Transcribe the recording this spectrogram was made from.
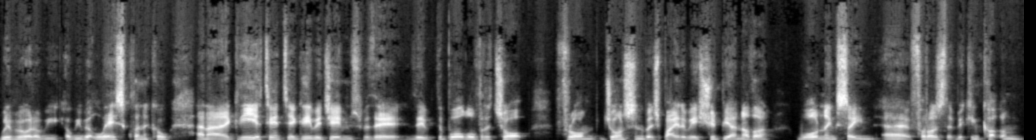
we were a wee, a wee bit less clinical. And I agree. I tend to agree with James with the the, the ball over the top from Johnston, which by the way should be another warning sign uh, for us that we can cut them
